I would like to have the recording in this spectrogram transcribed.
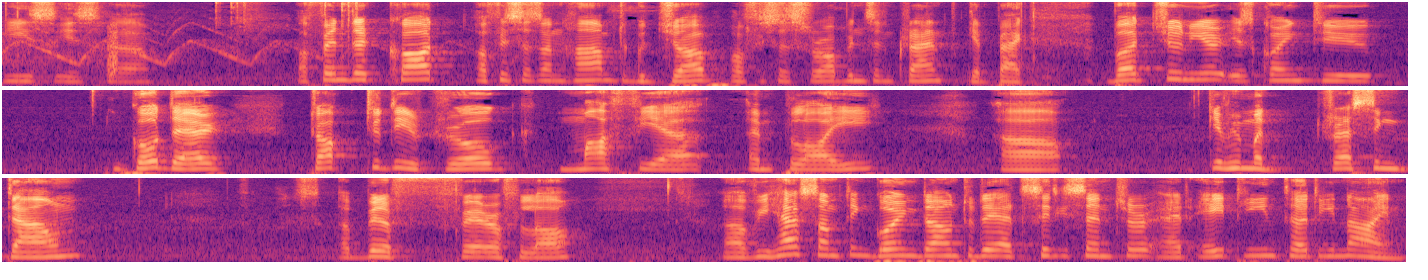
He's, he's uh, offender caught, officers unharmed. Good job, officers Robbins and Grant. Get back. Bert Jr. is going to go there, talk to the rogue mafia employee, uh, give him a dressing down, a bit of fear of law. Uh, we have something going down today at City Center at 1839.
